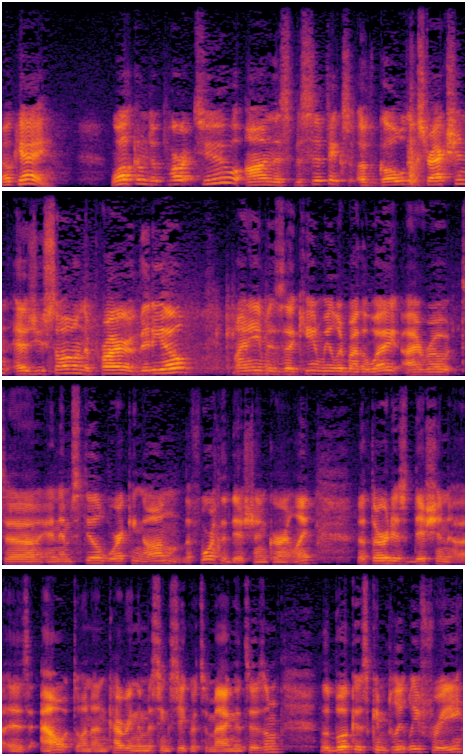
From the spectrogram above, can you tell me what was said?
Okay, welcome to part two on the specifics of gold extraction. As you saw in the prior video, my name is uh, Ken Wheeler, by the way. I wrote uh, and am still working on the fourth edition currently. The third edition uh, is out on Uncovering the Missing Secrets of Magnetism. The book is completely free.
